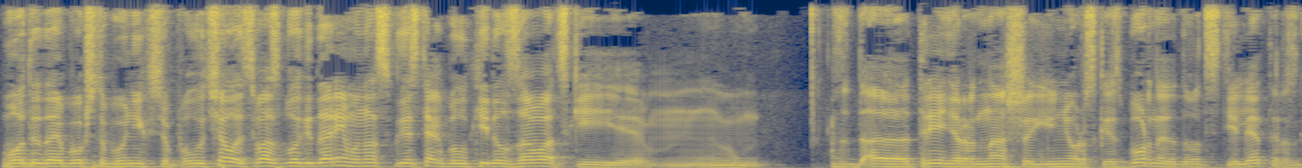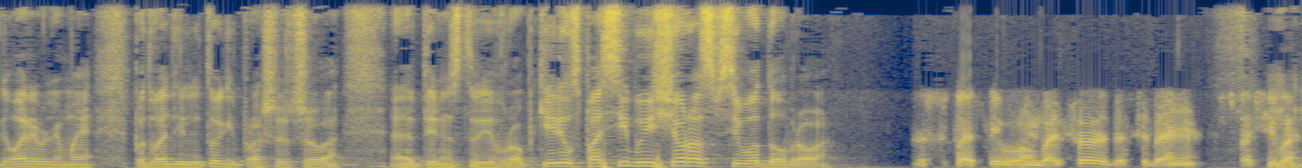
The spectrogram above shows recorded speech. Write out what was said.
вот и дай бог, чтобы у них все получалось. Вас благодарим, у нас в гостях был Кирилл Завадский, тренер нашей юниорской сборной до 20 лет, и разговаривали мы, подводили итоги прошедшего э, первенства Европы. Кирилл, спасибо еще раз, всего доброго. Спасибо вам большое, до свидания. Спасибо.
